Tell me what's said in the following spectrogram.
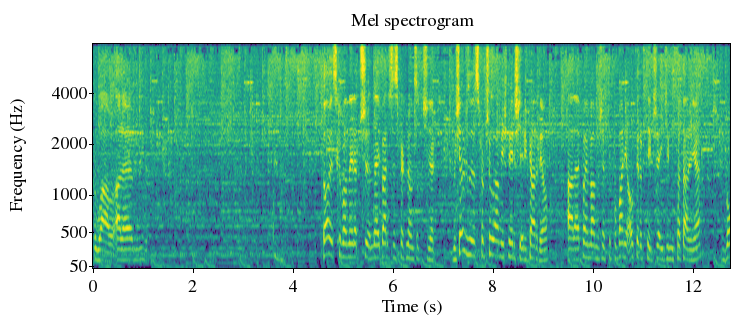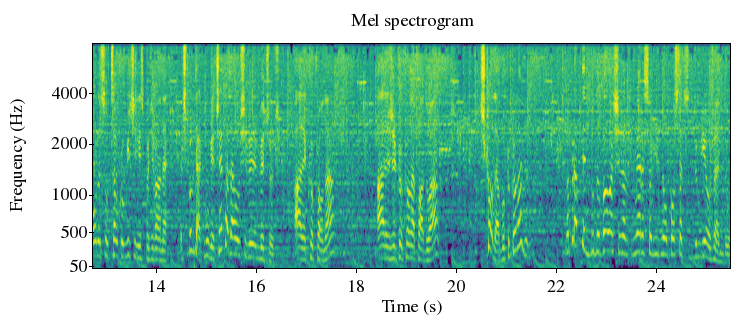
Wow, ale... To jest chyba najlepszy, najbardziej zaskakujący odcinek. Myślałem, że zaskoczyła mnie śmierć Ricardio, ale powiem wam, że typowanie ofiar w tej grze idzie mi fatalnie, bo one są całkowicie niespodziewane. Znaczy powiem tak, mówię, Czeta dało się wy wyczuć, ale kokona? Ale że Kokona padła? Szkoda, bo Kokona naprawdę budowała się na w miarę solidną postać drugiego rzędu.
